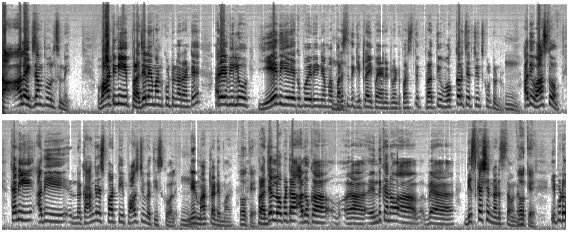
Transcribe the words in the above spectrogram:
చాలా ఎగ్జాంపుల్స్ ఉన్నాయి. వాటిని ప్రజలు ఏమనుకుంటున్నారంటే అరే వీళ్ళు ఏది చేయకపోయి మా పరిస్థితి గిట్ల అయిపోయి అనేటువంటి పరిస్థితి ప్రతి ఒక్కరు చర్చించుకుంటున్నారు అది వాస్తవం. కానీ అది కాంగ్రెస్ పార్టీ పాజిటివ్గా తీసుకోవాలి. నేను మాట్లాడే మా ఓకే. ప్రజల లోపట అదొక ఎందుకనో డిస్కషన్ నడుస్తూ ఉన్నది. ఓకే. ఇప్పుడు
